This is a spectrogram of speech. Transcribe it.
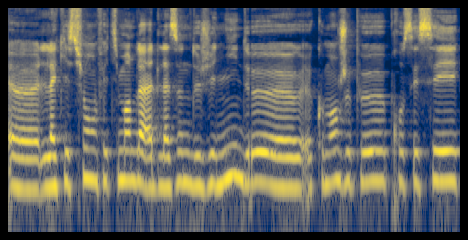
euh, la question effectivement de la, zone de génie, de comment je peux processer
